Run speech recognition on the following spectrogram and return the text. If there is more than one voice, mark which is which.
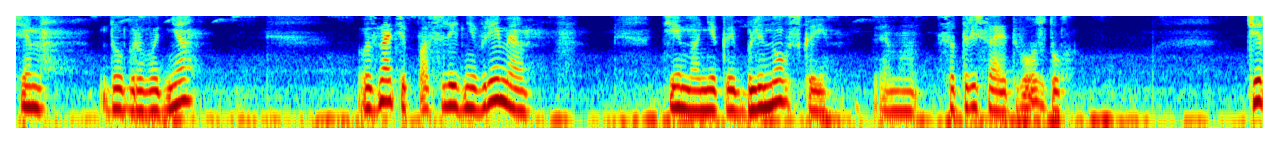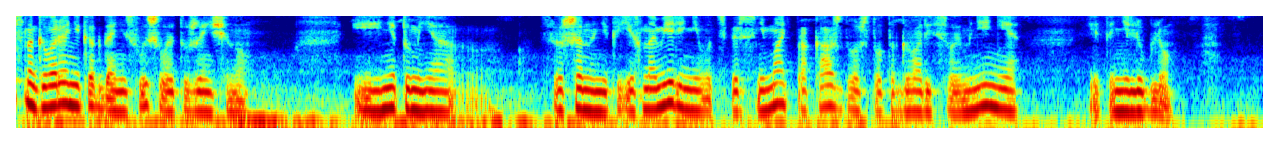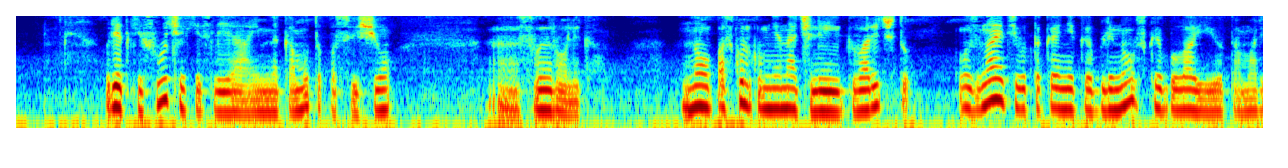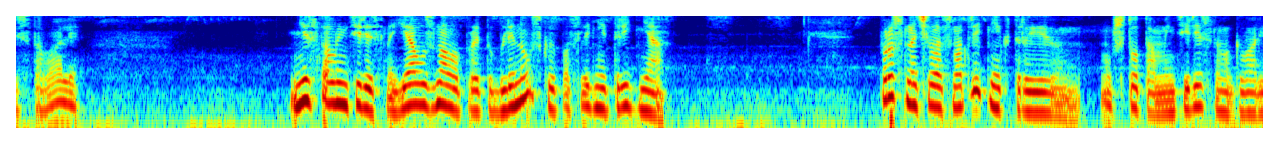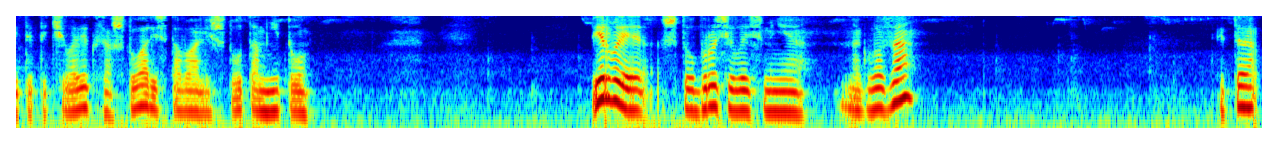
Speaker 1: Всем доброго дня. Вы знаете, в последнее время тема некой Блиновской прямо сотрясает воздух. Честно говоря, никогда не слышала эту женщину. И нет у меня совершенно никаких намерений вот теперь снимать про каждого, что-то говорить свое мнение. И это не люблю. В редких случаях, если я именно кому-то посвящу э, свой ролик. Но поскольку мне начали говорить, что вы знаете, вот такая некая Блиновская была, ее там арестовали. Мне стало интересно. Я узнала про эту Блиновскую последние три дня. Просто начала смотреть некоторые, ну, что там интересного говорит этот человек, за что арестовали, что там не то. Первое, что бросилось мне на глаза, это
